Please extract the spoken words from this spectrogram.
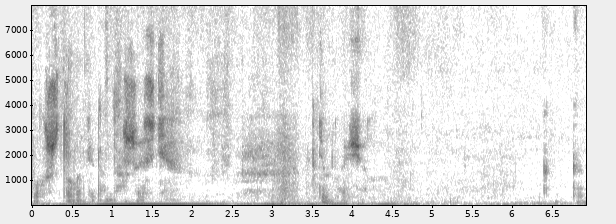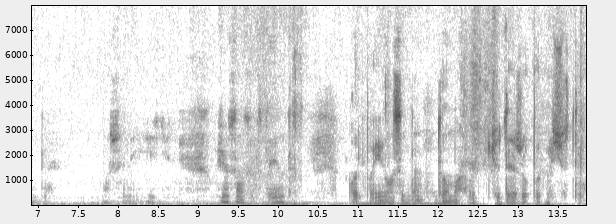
пол шестого где-то на шесть. Темно еще. Как, как бы машины ездит. В общем, солнце встает. Кот появился да, дома. Вот что-то я жопой почувствовал.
